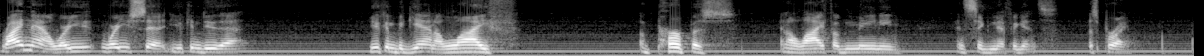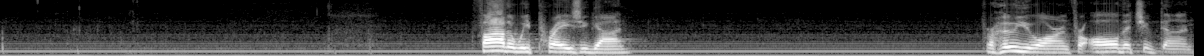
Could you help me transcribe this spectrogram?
Right now, where you, where you sit, you can do that. You can begin a life of purpose and a life of meaning and significance. Let's pray. Father, we praise you, God, for who you are and for all that you've done.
